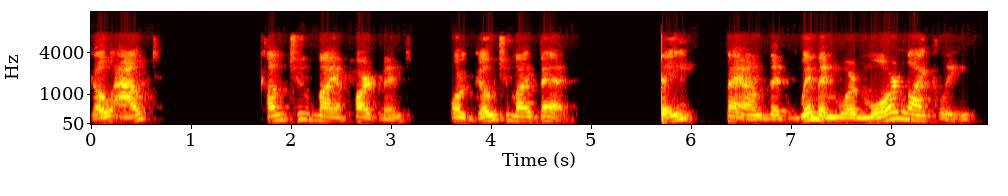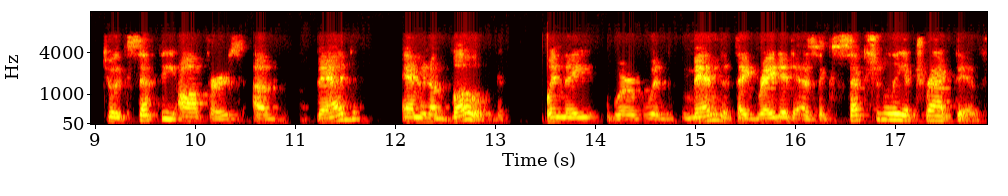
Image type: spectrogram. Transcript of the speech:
go out, come to my apartment, or go to my bed. They found that women were more likely to accept the offers of bed and an abode when they were with men that they rated as exceptionally attractive,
